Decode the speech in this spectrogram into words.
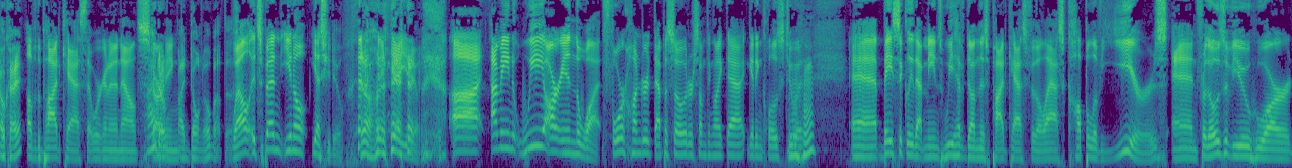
Okay. of the podcast that we're going to announce I don't- starting. I don't know about this. Well, it's been, you know, yes, you do. No. yeah, you do. Uh, I mean, we are in the what, 400th episode or something like that, getting close to Mm-hmm. it. Uh, basically, that means we have done this podcast for the last couple of years. And for those of you who are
